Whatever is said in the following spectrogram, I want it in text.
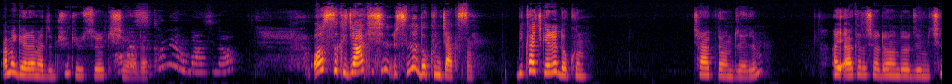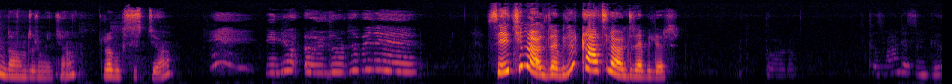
Ama göremedim çünkü bir sürü kişi Ama vardı. sıkamıyorum ben silah. O sıkacağın kişinin üstüne dokunacaksın. Birkaç kere dokun. Çark döndürelim. Ay arkadaşlar döndürdüğüm için döndürmeyeceğim. Robux istiyor. Beni öldürdü biri. Seni kim öldürebilir? Katil öldürebilir. Doğru. Kız neredesin kız?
